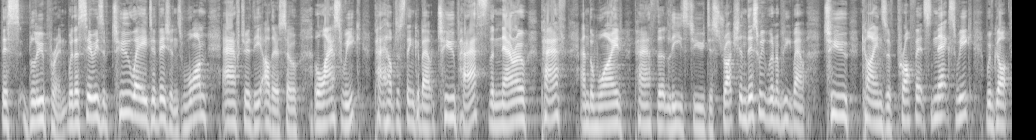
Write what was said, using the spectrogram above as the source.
this blueprint with a series of two way divisions, one after the other. So last week, Pat helped us think about two paths the narrow path and the wide path that leads to destruction. This week, we're going to think about two kinds of prophets. Next week, we've got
